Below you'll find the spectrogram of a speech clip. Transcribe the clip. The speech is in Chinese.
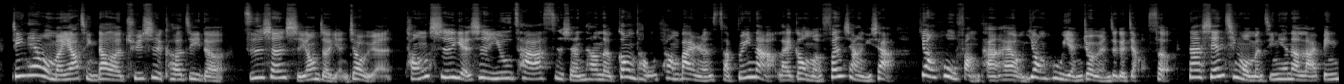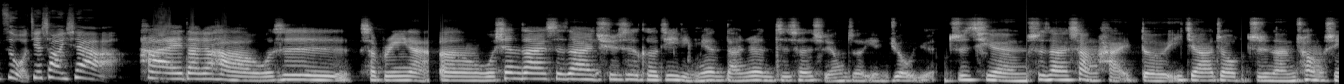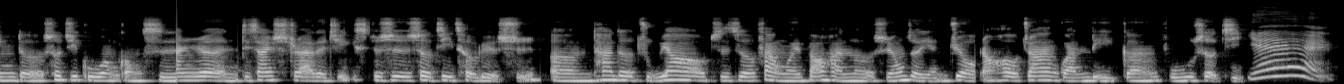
今天我们邀请到了趋势科技的资深使用者研究员，同时也是 UX 四神汤的共同创办人 Sabrina 来跟我们分享一下用户访谈还有用户研究员这个角色。那先请我们今天的来宾自我介绍一下。嗨，大家好，我是 Sabrina。嗯，我现在是在趋势科技里面担任资深使用者研究员。之前是在上海的一家叫指南创新的设计顾问公司担任 Design Strategies，就是设计策略师。嗯，它的主要职责范围包含了使用者研究，然后专案管理跟服务设计。耶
